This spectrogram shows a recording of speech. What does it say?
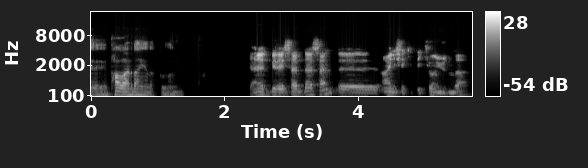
e, Pavar'dan yana kullanıyorum. Yani bireysel dersen e, aynı şekilde iki oyuncunun da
